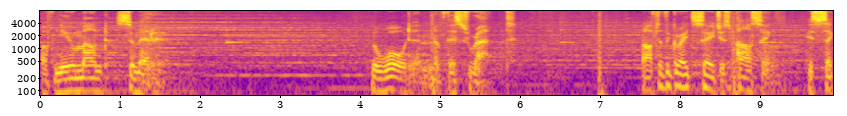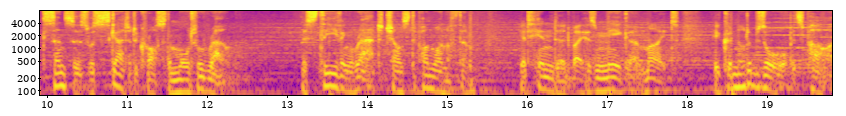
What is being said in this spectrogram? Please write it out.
of New Mount Sumeru, the warden of this rat. After the great sage's passing, his six senses were scattered across the mortal realm. This thieving rat chanced upon one of them, yet hindered by his meager might, he could not absorb its power.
